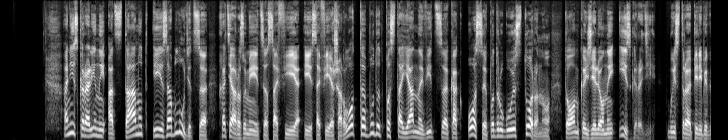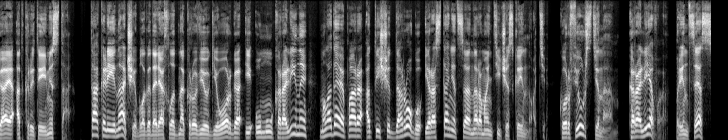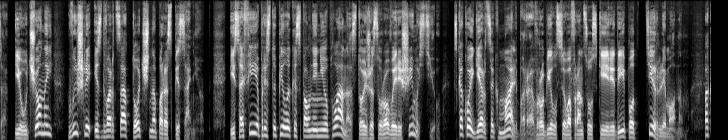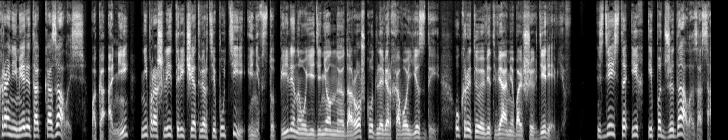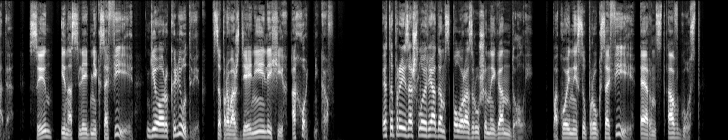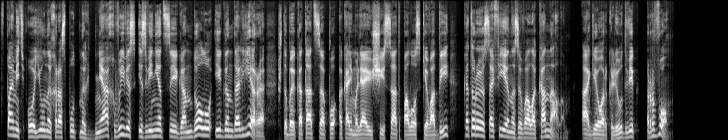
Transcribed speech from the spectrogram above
Они с Каролиной отстанут и заблудятся, хотя, разумеется, София и София Шарлотта будут постоянно виться, как осы по другую сторону тонкой зеленой изгороди, быстро перебегая открытые места. Так или иначе, благодаря хладнокровию Георга и уму Каролины, молодая пара отыщет дорогу и расстанется на романтической ноте. Курфюрстина, королева, принцесса и ученый вышли из дворца точно по расписанию. И София приступила к исполнению плана с той же суровой решимостью, с какой герцог Мальборо врубился во французские ряды под Тирлемоном. По крайней мере, так казалось, пока они не прошли три четверти пути и не вступили на уединенную дорожку для верховой езды, укрытую ветвями больших деревьев. Здесь-то их и поджидала засада. Сын и наследник Софии, Георг Людвиг, в сопровождении лихих охотников. Это произошло рядом с полуразрушенной гондолой. Покойный супруг Софии, Эрнст Август, память о юных распутных днях вывез из Венеции гондолу и гондольера, чтобы кататься по окаймляющей сад полоске воды, которую София называла каналом, а Георг Людвиг – рвом.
